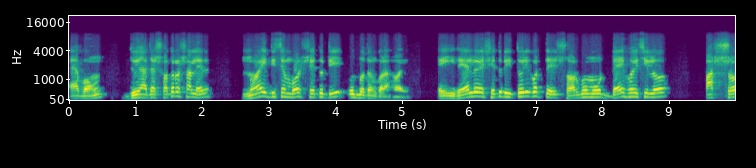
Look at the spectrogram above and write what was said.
এবং দুই হাজার সতেরো সালের নয় ডিসেম্বর সেতুটি উদ্বোধন করা হয়। এই রেলওয়ে সেতুটি তৈরি করতে সর্বমোট ব্যয় হয়েছিল পাঁচশো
